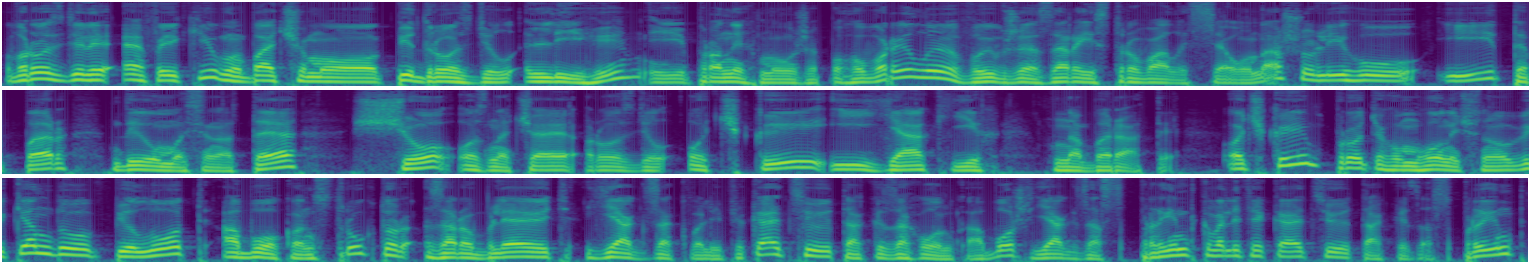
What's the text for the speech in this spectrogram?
в розділі FAQ ми бачимо підрозділ ліги, і про них ми вже поговорили. Ви вже зареєструвалися у нашу лігу, і тепер дивимося на те, що означає розділ очки і як їх набирати. Очки протягом гоночного вікенду пілот або конструктор заробляють як за кваліфікацію, так і за гонку, або ж як за спринт кваліфікацію, так і за спринт,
